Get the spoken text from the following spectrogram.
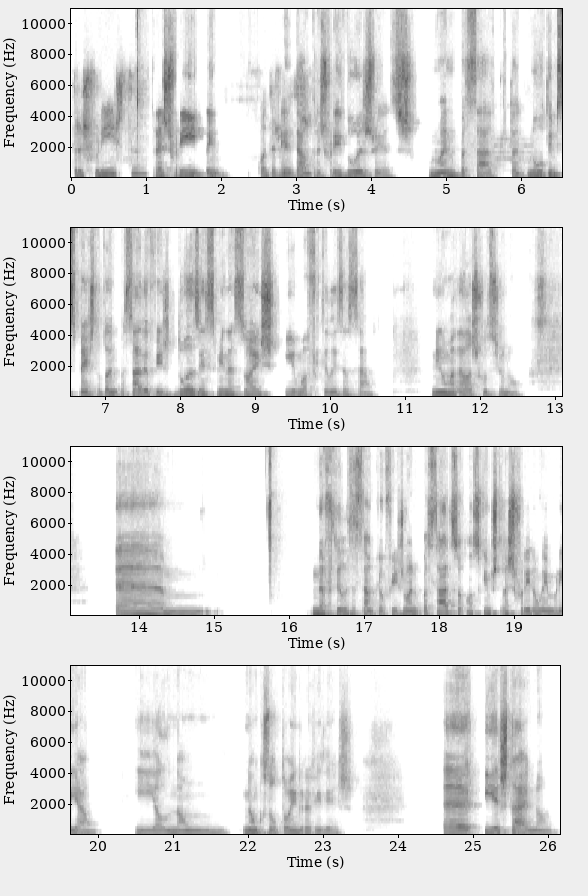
transferiste. Transferi. Quantas vezes? Então, transferi duas vezes. No ano passado, portanto, no último semestre do ano passado, eu fiz duas inseminações e uma fertilização. Nenhuma delas funcionou. Um, na fertilização que eu fiz no ano passado, só conseguimos transferir um embrião e ele não, não resultou em gravidez. Uh, e este ano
